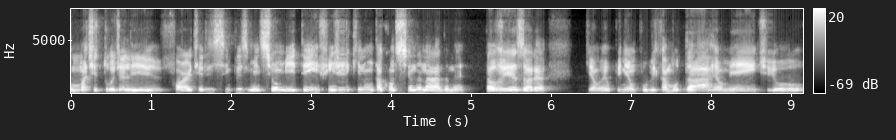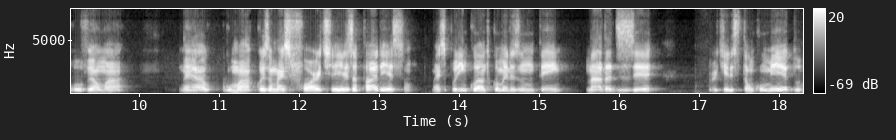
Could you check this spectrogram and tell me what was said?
uma atitude ali forte, eles simplesmente se omitem e fingem que não está acontecendo nada, né? Talvez, hora que a opinião pública mudar realmente, ou houver uma, né, alguma coisa mais forte, aí eles apareçam. Mas por enquanto, como eles não têm nada a dizer, porque eles estão com medo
